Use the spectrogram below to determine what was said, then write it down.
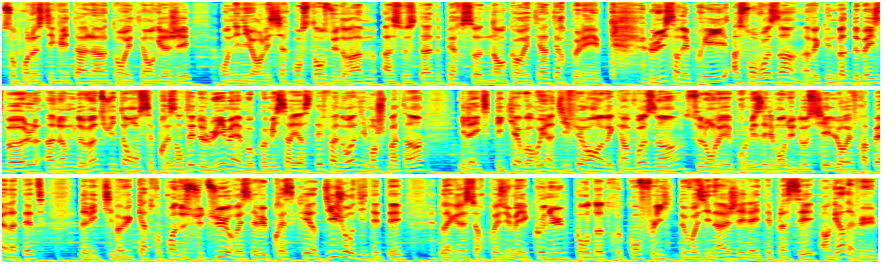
Son pronostic vital a un temps été engagé. On ignore les circonstances du drame. À ce stade, personne n'a encore été interpellé. Lui s'en est pris à son voisin avec une batte de baseball. Un homme de 28 ans s'est présenté de lui-même au commissariat stéphanois dimanche matin. Il a expliqué avoir eu un différend avec un voisin. Selon les premiers éléments du dossier, il l'aurait frappé à la tête. La victime a eu 4 points de suture et s'est vu prescrire 10 jours d'ITT. L'agresseur présumé est connu pour d'autres conflits de voisinage et il a été placé en garde à vue.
